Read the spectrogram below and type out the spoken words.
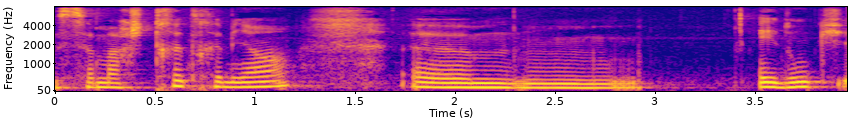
ça marche très très bien. et donc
